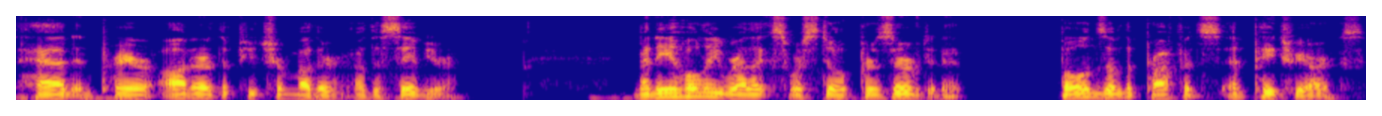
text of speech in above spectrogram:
had in prayer honored the future mother of the Savior. Many holy relics were still preserved in it bones of the prophets and patriarchs,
